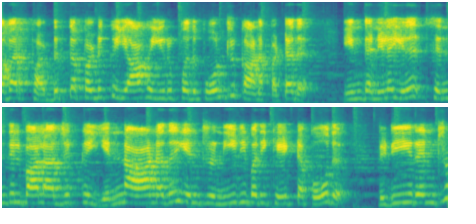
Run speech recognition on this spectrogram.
அவர் படுத்த படுக்கையாக இருப்பது போன்று காணப்பட்டது. இந்த நிலையில் செந்தில் பாலாஜிக்கு என்ன ஆனது என்று நீதிபதி கேட்டபோது திடீரென்று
